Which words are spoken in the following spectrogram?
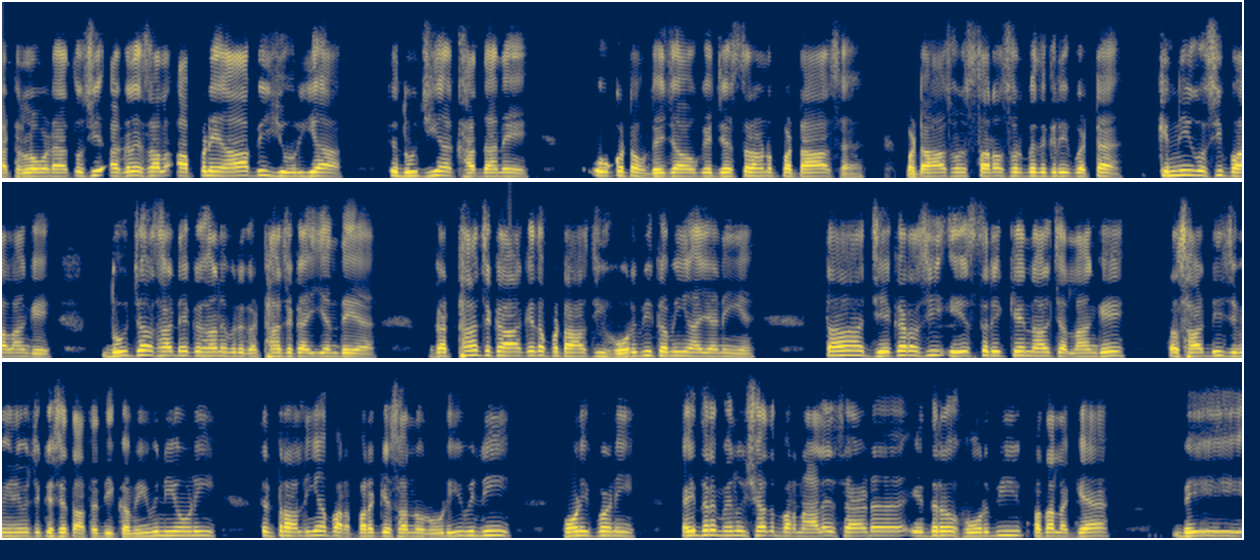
ਘੱਟ ਲੋੜ ਹੈ। ਤੁਸੀਂ ਅਗਲੇ ਸਾਲ ਆਪਣੇ ਆਪ ਹੀ ਯੂਰੀਆ ਤੇ ਦੂਜੀਆਂ ਖਾਦਾਂ ਨੇ, ਉਹ ਘਟਾਉਂਦੇ ਜਾਓਗੇ, ਜਿਸ ਤਰ੍ਹਾਂ ਹੁਣ ਪਟਾਸ ਹੈ। ਪਟਾਸ ਹੁਣ 1700 ਰੁਪਏ ਦੇ ਕਰੀਬ ਗੱਟਾ ਹੈ। ਕਿੰਨੀ ਕੁ ਅਸੀਂ ਪਾ ਲਾਂਗੇ ਦੂਜਾ ਸਾਡੇ ਕਿਸਾਨ ਵੀਰ ਗੱਠਾਂ ਚਕਾਈ ਜਾਂਦੇ ਆ। ਗੱਠਾਂ ਚਕਾ ਕੇ ਤਾਂ ਪਟਾਸ ਦੀ ਹੋਰ ਵੀ ਕਮੀ ਆ ਜਾਣੀ ਹੈ। ਤਾਂ ਜੇਕਰ ਅਸੀਂ ਇਸ ਤਰੀਕੇ ਨਾਲ ਚੱਲਾਂਗੇ, ਤਾਂ ਸਾਡੀ ਜ਼ਮੀਨ ਵਿੱਚ ਕਿਸੇ ਤੱਤ ਦੀ ਕਮੀ ਵੀ ਨਹੀਂ ਆਉਣੀ ਤੇ ਟਰਾਲੀਆਂ ਭਰ ਭਰ ਕੇ ਸਾਨੂੰ ਰੂੜੀ ਵੀ ਨਹੀਂ ਪਾਉਣੀ ਪੈਣੀ। ਇਧਰ ਮੈਨੂੰ ਸ਼ਾਇਦ ਬਰਨਾਲੇ ਸਾਈਡ ਇਧਰ ਹੋਰ ਵੀ ਪਤਾ ਲੱਗਿਆ ਵੀ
